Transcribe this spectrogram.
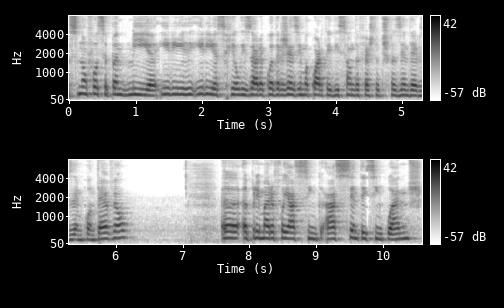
se não fosse a pandemia, iria, iria-se realizar a 44 edição da Festa dos Fazendeiros em Pontevel. A primeira foi há, cinco, há 65 anos.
